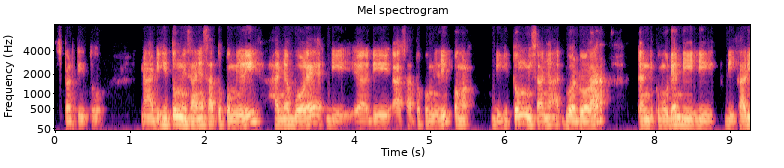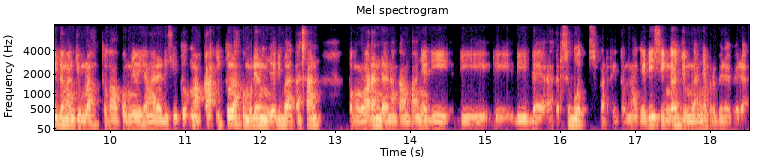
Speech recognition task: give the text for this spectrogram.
seperti itu. Nah, dihitung misalnya satu pemilih hanya boleh di ya, di uh, satu pemilih dihitung misalnya 2 dolar dan di, kemudian di, di, dikali dengan jumlah total pemilih yang ada di situ, maka itulah kemudian menjadi batasan pengeluaran dana kampanye di, di, di, di daerah tersebut seperti itu. Nah, jadi sehingga jumlahnya berbeda-beda.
